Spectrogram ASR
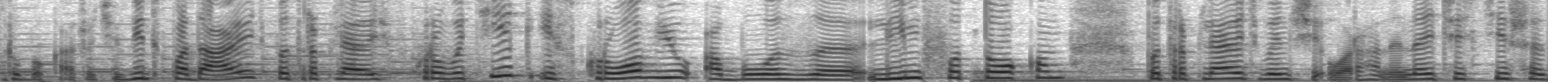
грубо кажучи, відпадають, потрапляють в кровотік і з кров'ю або з лімфотоком потрапляють в інші органи. Найчастіше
